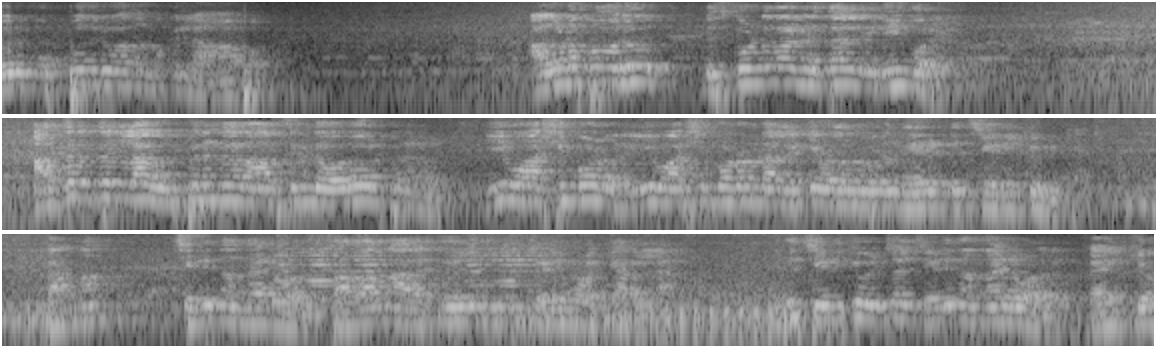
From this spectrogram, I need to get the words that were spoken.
ഒരു മുപ്പത് രൂപ നമുക്ക് ലാഭം. അതോടൊപ്പം ഒരു ഡിസ്കൗണ്ട് കാർഡ് എടുത്താൽ ഇനിയും കുറയും. അത്തരത്തിലുള്ള ഉൽപ്പന്നങ്ങളാണ് ആർസിന്റെ ഓരോ ഉൽപ്പന്നങ്ങളും ഈ വാഷിംഗ് പൗഡർ ഈ വാഷിംഗ് പൗഡർ കൊണ്ട് അലക്കിയ വെള്ളം നമുക്ക് നേരിട്ട് ചെടിക്ക് ഒഴിക്കാം. കാരണം ചെടി നന്നായിട്ട് വളരും. സാധാരണ അലക്കുകളിൽ ചുറ്റും ചെടി മുളയ്ക്കാറില്ല. ഇത് ചെടിക്ക് ഒഴിച്ചാൽ ചെടി നന്നായിട്ട് വളരും. കൈക്കോ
